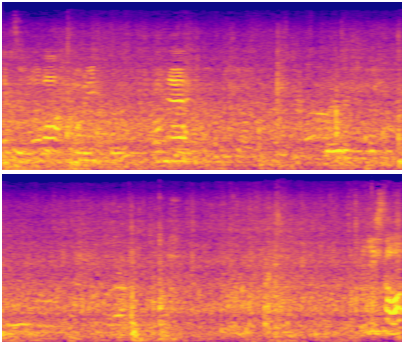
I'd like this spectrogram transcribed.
Vidíš to? Kolikátý số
